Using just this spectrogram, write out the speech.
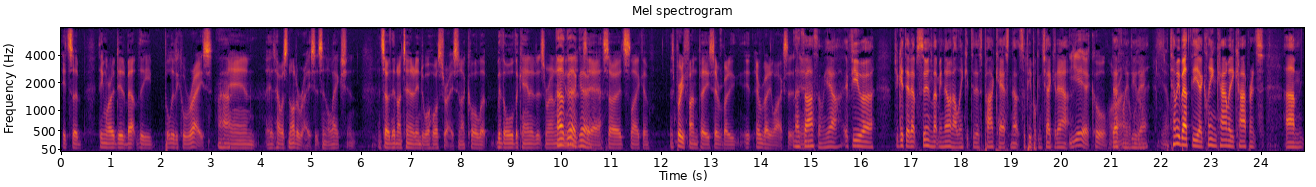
It's a thing where I did about the political race Uh-huh. and how it's not a race; it's an election. And so then I turn it into a horse race, and I call it with all the candidates running. Oh, good, good. Yeah, so it's like a, it's a pretty fun piece. Everybody, it, everybody likes it. That's yeah. awesome. Yeah, if you uh, if you get that up soon, let me know, and I'll link it to this podcast note so people can check it out. Yeah, cool. Definitely I do that. Yeah. Tell me about the uh, Clean Comedy Conference. Um,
